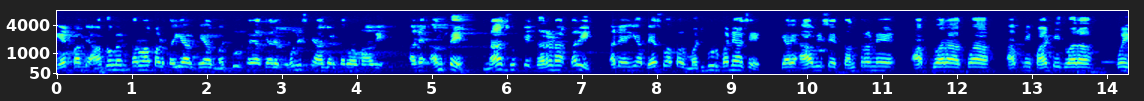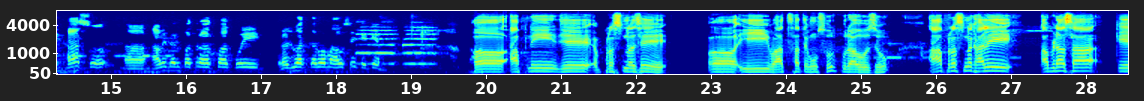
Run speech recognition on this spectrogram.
ગેટ પાસે આંદોલન કરવા પણ તૈયાર થયા મજબૂર થયા ત્યારે પોલીસને આગળ કરવામાં આવી અને અંતે ના છૂટકે ધરણા કરી અને અહીંયા બેસવા પર મજબૂર બન્યા છે. ત્યારે આ વિશે તંત્રને, આપ દ્વારા અથવા આપની પાર્ટી દ્વારા કોઈ ખાસ આવેદન પત્ર અથવા કોઈ રજૂઆત કરવામાં આવશે કે કેમ? આપની જે પ્રશ્ન છે એ વાત સાથે હું સુર પુરાવું છું. આ પ્રશ્ન ખાલી અબડાસા કે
